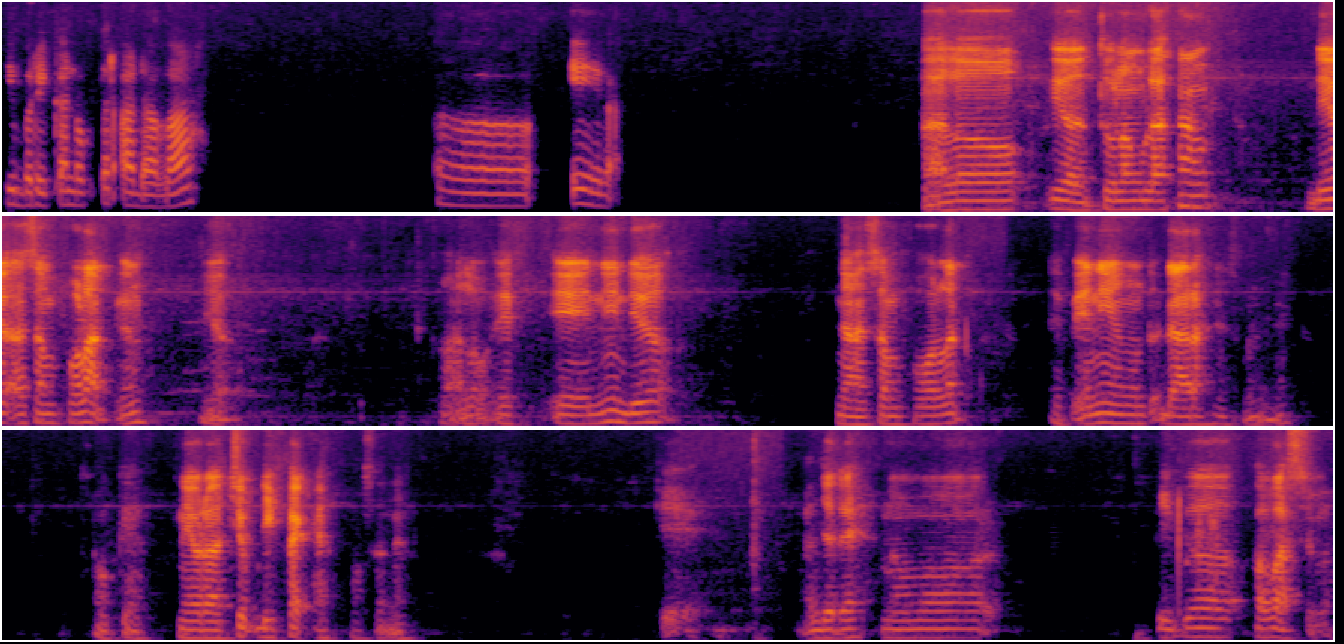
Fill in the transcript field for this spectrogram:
diberikan dokter adalah uh, E, Kak. Kalau ya tulang belakang dia asam folat kan? Ya. Kalau FE ini dia nah asam folat FE ini yang untuk darahnya sebenarnya. Oke, neurotube defect ya maksudnya. Oke. Lanjut ya nomor tiga awas coba.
